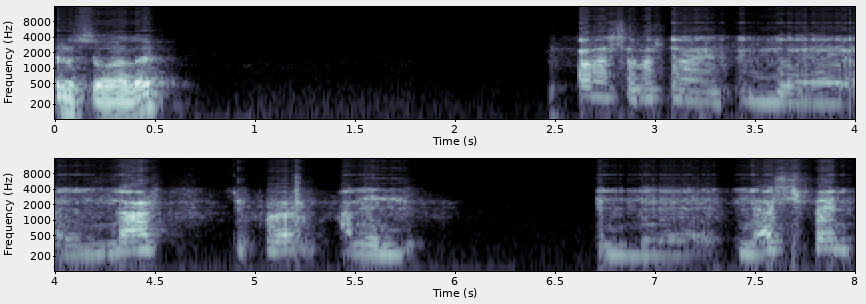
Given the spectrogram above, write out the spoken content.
شنو سؤالك؟ هسه مثلا ال- ال large square على ال- ال- الأسفل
